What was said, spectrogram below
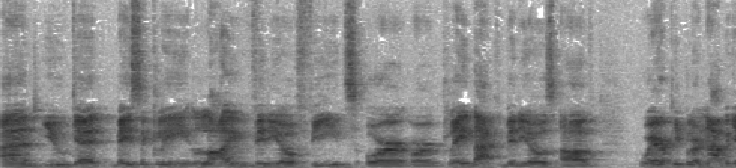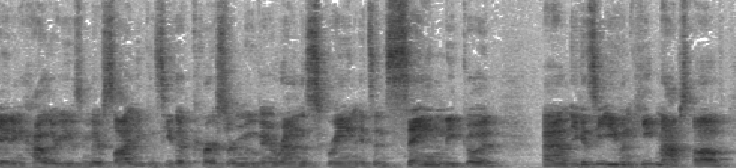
and you get basically live video feeds or, or playback videos of where people are navigating, how they're using their site. You can see their cursor moving around the screen. It's insanely good. Um, you can see even heat maps of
